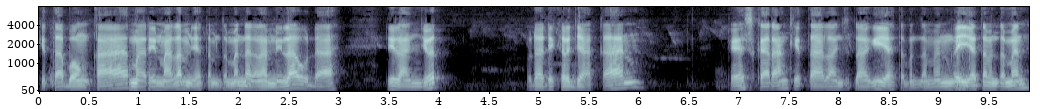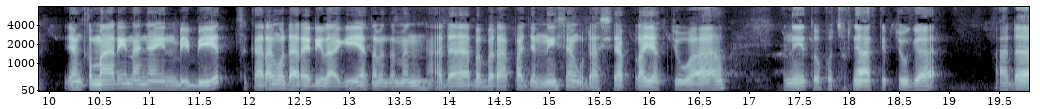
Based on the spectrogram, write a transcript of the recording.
kita bongkar kemarin malam ya teman-teman. Dan alhamdulillah udah dilanjut udah dikerjakan. Oke sekarang kita lanjut lagi ya teman-teman. Iya teman-teman. Yang kemarin nanyain bibit sekarang udah ready lagi ya teman-teman. Ada beberapa jenis yang udah siap layak jual. Ini tuh pucuknya aktif juga ada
